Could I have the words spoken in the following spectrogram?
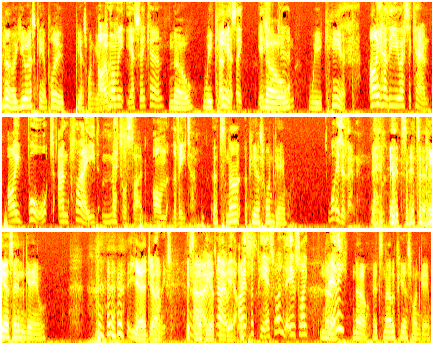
No, US can't play PS1 games. I'm only. Yes, they can. No, we can't. yes, they. Yes, no, you can. we can't. I had a US account. I bought and played Metal Slug on the Vita. That's not a PS1 game. What is it then? it's it's a PSN game. yeah, John. no, it's, it's no, not a PS1 no, game. I, It's- the PS1. It was like No, really. No, it's not a PS1 game.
